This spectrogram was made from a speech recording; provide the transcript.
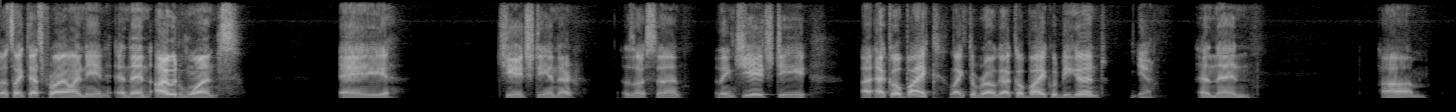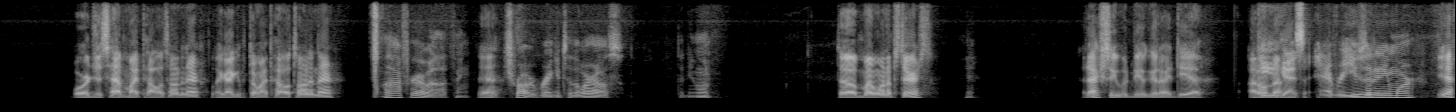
So it's like that's probably all I need. And then I would want a GHD in there, as I said. I think GHD uh, Echo bike, like the Rogue Echo bike, would be good. Yeah. And then, um, or just have my Peloton in there. Like I could throw my Peloton in there. Oh, I forgot about that thing. Yeah, Should probably bring it to the warehouse. The new one. the my one upstairs. Yeah. it actually would be a good idea. I don't don't you know. guys ever use it anymore? yeah,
